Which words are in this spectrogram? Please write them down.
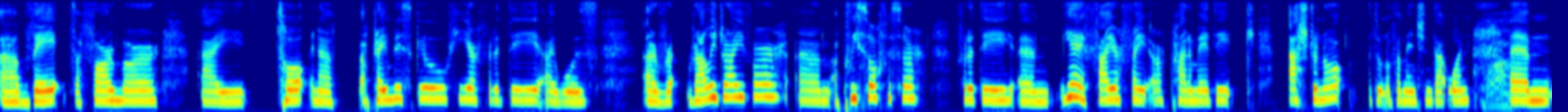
a vet, a farmer. I taught in a, a primary school here for a day. I was a r- rally driver, um, a police officer for a day, um, yeah, firefighter, paramedic, astronaut. I don't know if I mentioned that one. Wow. Um,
